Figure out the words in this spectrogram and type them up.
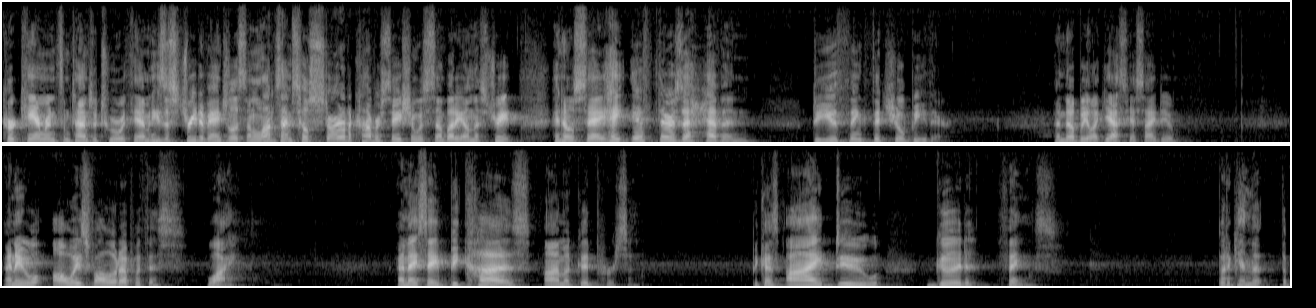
Kirk Cameron sometimes will tour with him. He's a street evangelist, and a lot of times he'll start out a conversation with somebody on the street, and he'll say, Hey, if there's a heaven, do you think that you'll be there? And they'll be like, Yes, yes, I do. And he will always follow it up with this Why? And they say, Because I'm a good person. Because I do good things. But again, the, the,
